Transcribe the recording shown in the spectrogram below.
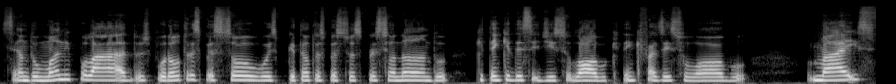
sendo manipulados por outras pessoas, porque tem outras pessoas pressionando que tem que decidir isso logo, que tem que fazer isso logo, mas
